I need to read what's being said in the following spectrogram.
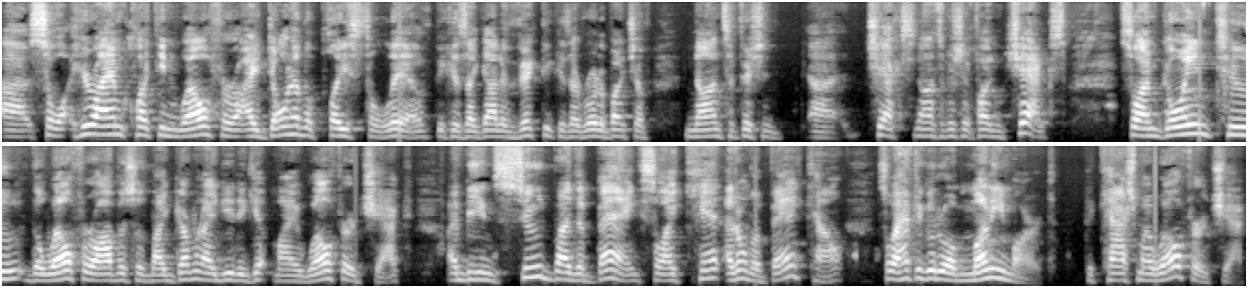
uh, so here I am collecting welfare. I don't have a place to live because I got evicted because I wrote a bunch of non-sufficient uh, checks, non-sufficient fund checks. So I'm going to the welfare office with my government ID to get my welfare check. I'm being sued by the bank, so I can't. I don't have a bank account, so I have to go to a money mart to cash my welfare check.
